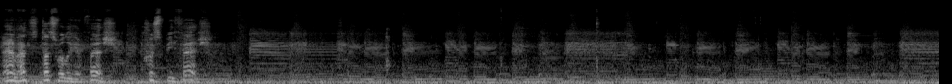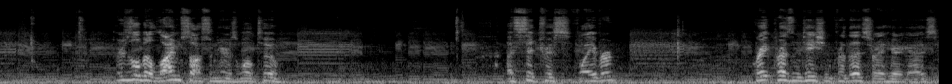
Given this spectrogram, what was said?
Man, that's that's really good fish. Crispy fish. There's a little bit of lime sauce in here as well too. A citrus flavor. Great presentation for this right here, guys.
